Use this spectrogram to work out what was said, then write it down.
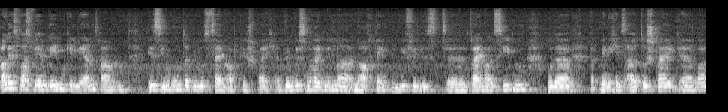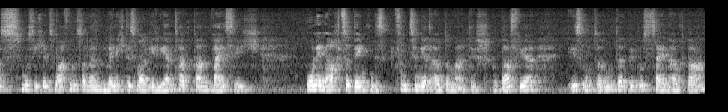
alles, was wir im Leben gelernt haben, ist im Unterbewusstsein abgespeichert. Wir müssen halt nicht mehr nachdenken, wie viel ist äh, 3 mal 7 oder wenn ich ins Auto steige, äh, was muss ich jetzt machen, sondern wenn ich das mal gelernt habe, dann weiß ich, ohne nachzudenken, das funktioniert automatisch. Und dafür ist unser Unterbewusstsein auch da.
